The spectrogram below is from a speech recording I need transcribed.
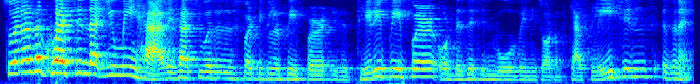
So another question that you may have is as to whether this particular paper is a theory paper or does it involve any sort of calculations, isn't it?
